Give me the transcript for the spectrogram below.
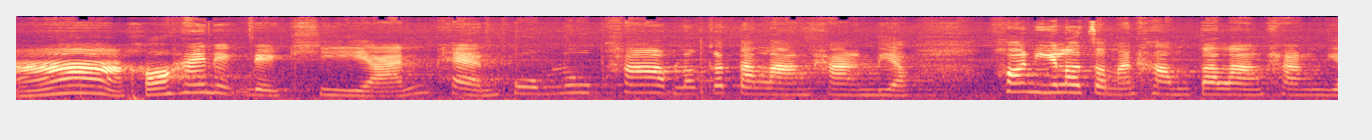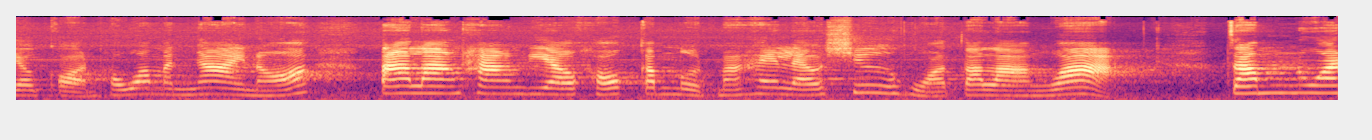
อ่าเขาให้เด็กๆเขียน แผนภูมิรูปภาพแล้วก็ตารางทางเดียว ข้อนี้เราจะมาทำตารางทางเดียวก่อน เพราะว่ามันง่ายเนาะ ตารางทางเดียวเขากำหนดมาให้แล้วชื่อหัวตารางว่าจำนวน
